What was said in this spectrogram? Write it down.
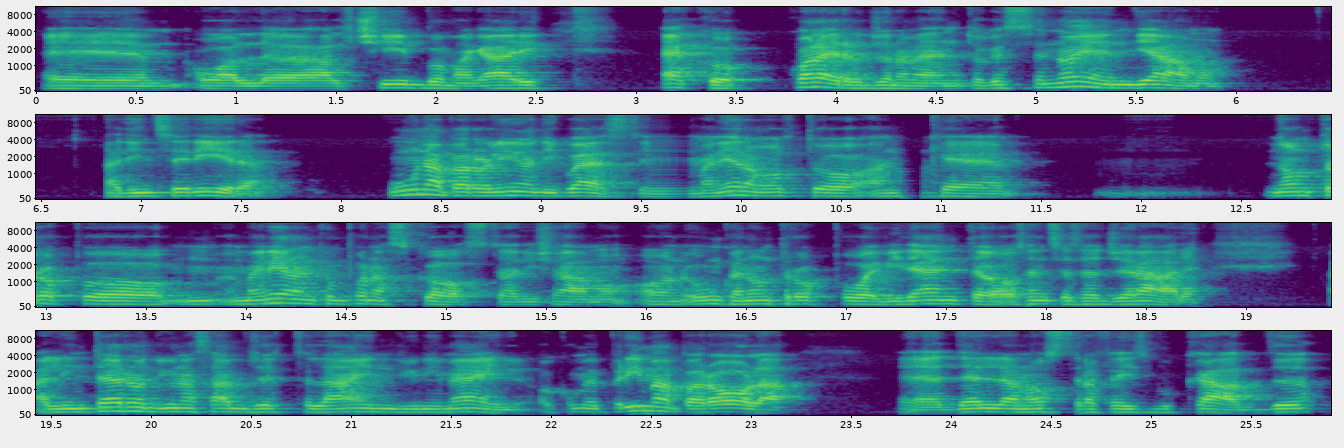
eh, o al, al cibo magari. Ecco, qual è il ragionamento? Che se noi andiamo ad inserire una parolina di queste in maniera molto anche non troppo, in maniera anche un po' nascosta, diciamo, o comunque non troppo evidente o senza esagerare, all'interno di una subject line di un'email o come prima parola eh, della nostra Facebook ad,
